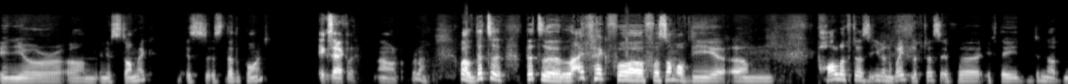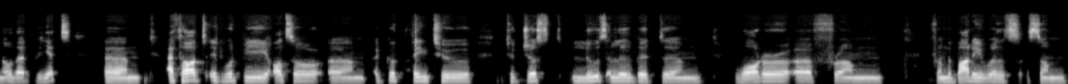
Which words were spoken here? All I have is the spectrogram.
in your um, in your stomach. Is is that the point? Exactly. Oh, well, that's a that's a life hack for for some of the um, powerlifters, even weightlifters, if uh, if they did not know that yet. Um, I thought it would be also um, a good thing to to just lose a little bit um, water uh, from from the body with some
